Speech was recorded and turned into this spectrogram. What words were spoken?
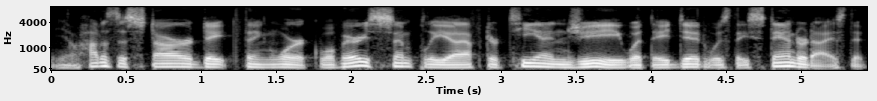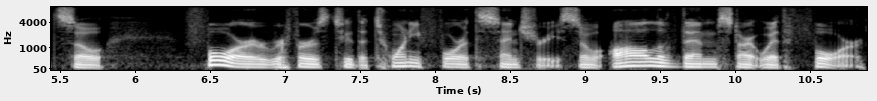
You know, how does the star date thing work? Well, very simply, after TNG, what they did was they standardized it. So 4 refers to the 24th century. So all of them start with 4.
